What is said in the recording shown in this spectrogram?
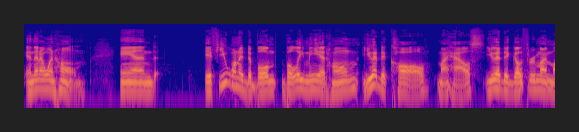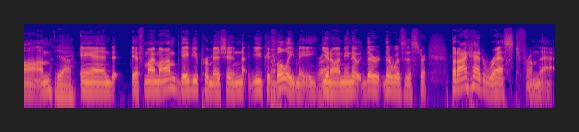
and then I went home. And if you wanted to bull- bully me at home, you had to call my house. You had to go through my mom. Yeah. And if my mom gave you permission, you could bully me. You know, I mean, it, there there was this, but I had rest from that.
